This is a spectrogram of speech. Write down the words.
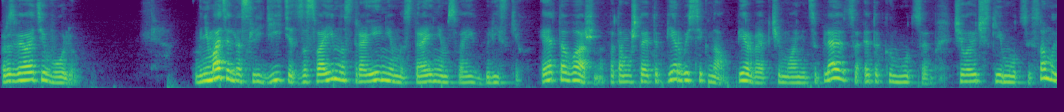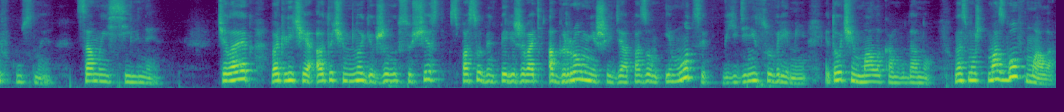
развивайте волю, внимательно следите за своим настроением и настроением своих близких. Это важно, потому что это первый сигнал. Первое, к чему они цепляются, это к эмоциям. Человеческие эмоции самые вкусные, самые сильные. Человек, в отличие от очень многих живых существ, способен переживать огромнейший диапазон эмоций в единицу времени. Это очень мало кому дано. У нас может мозгов мало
